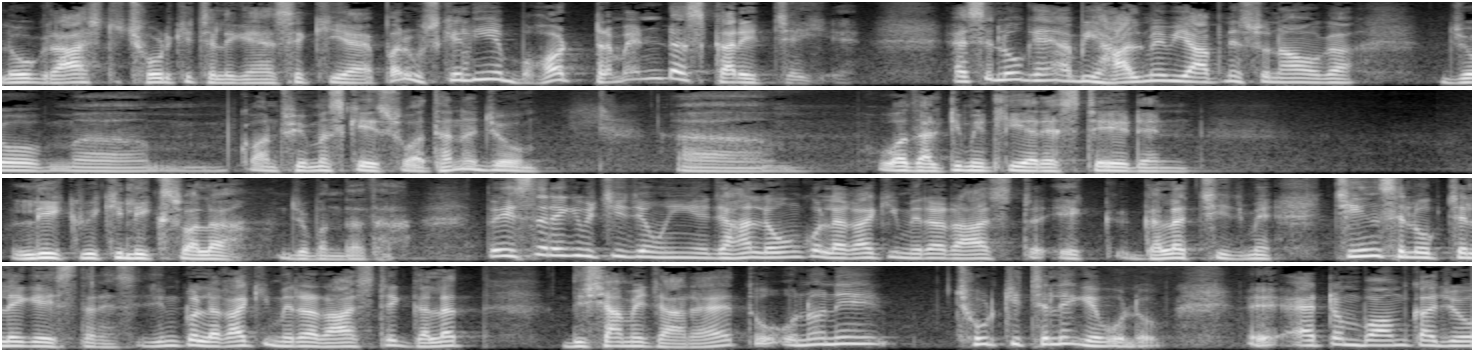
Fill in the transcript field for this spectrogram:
लोग राष्ट्र छोड़ के चले गए ऐसे किया है। पर उसके लिए बहुत ट्रमेंडस करेज चाहिए। ऐसे लोग हैं, अभी हाल में भी आपने सुना होगा, जो कौन फ़ेमस केस हुआ था ना, जो was ultimately arrested and leak WikiLeaks वाला जो बंदा था। तो इस तरह की भी चीज़ें हुई हैं, जहाँ लोगों को लगा कि मेरा राष्ट्र एक गलत चीज़ में, चीन से लोग चले गए इस तरह से, जिनको लगा कि मेरा राष्ट्र एक गलत दिशा में जा रहा है तो उन्होंने छोड़ के चले गए वो लोग। एटम बॉम्ब का जो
